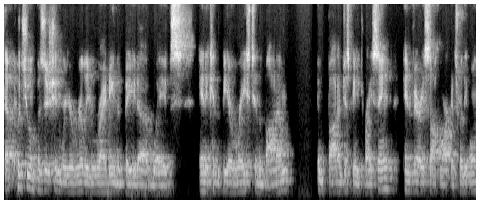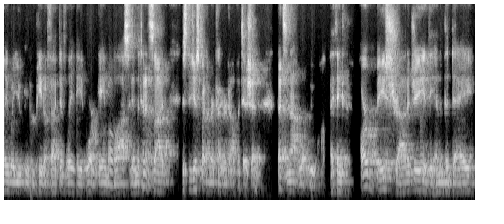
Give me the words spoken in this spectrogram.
that puts you in a position where you're really riding the beta waves, and it can be a race to the bottom. And bottom just being pricing in very soft markets, where the only way you can compete effectively or gain velocity on the tenant side is to just by undercut your competition. That's not what we want. I think our base strategy at the end of the day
